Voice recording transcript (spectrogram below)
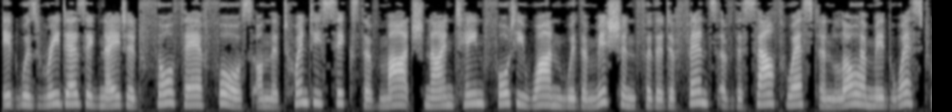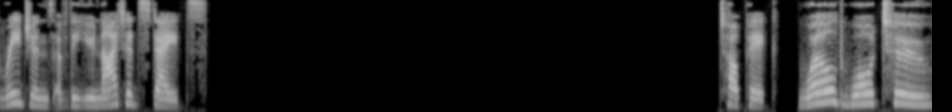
It was redesignated 4th Air Force on 26 March 1941 with a mission for the defense of the Southwest and Lower Midwest regions of the United States. World War II.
